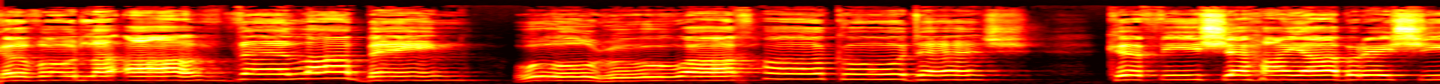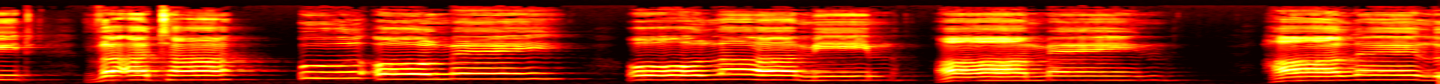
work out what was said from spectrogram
כבוד לאב ולבן ולרוח הקודש, כפי שהיה בראשית ועתה ולעולמי עולמים. אמן. הללויה.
